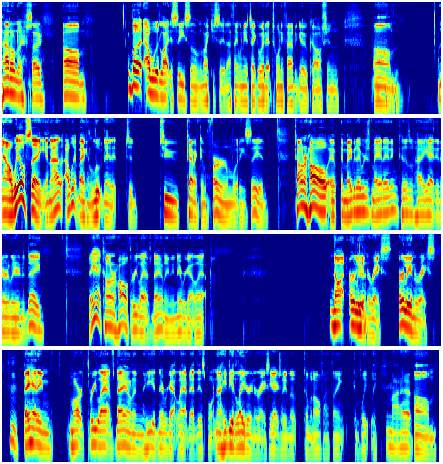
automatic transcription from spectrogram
I don't know. So, um, but I would like to see some, like you said. I think we need to take away that twenty-five to go caution. Um, now I will say, and I, I went back and looked at it to to kind of confirm what he said. Connor Hall, and, and maybe they were just mad at him because of how he acted earlier in the day. They had Connor Hall three laps down, and he never got lapped. Not early in the race. Early in the race, they had him marked three laps down, and he had never got lapped at this point. Now he did later in the race. He actually ended up coming off, I think, completely. you might have. Um,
